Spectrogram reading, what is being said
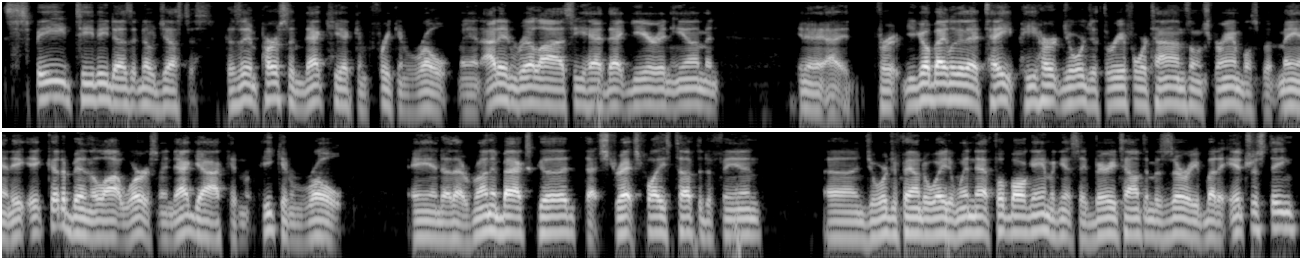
speed TV does it no justice because in person that kid can freaking roll, man. I didn't realize he had that gear in him, and you know, I, for you go back and look at that tape, he hurt Georgia three or four times on scrambles, but man, it, it could have been a lot worse. I mean, that guy can he can roll and uh, that running back's good. That stretch play is tough to defend. Uh, and Georgia found a way to win that football game against a very talented Missouri. But interesting,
